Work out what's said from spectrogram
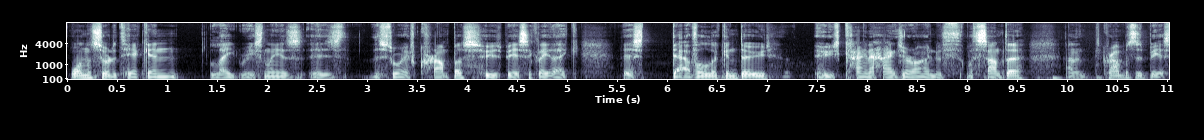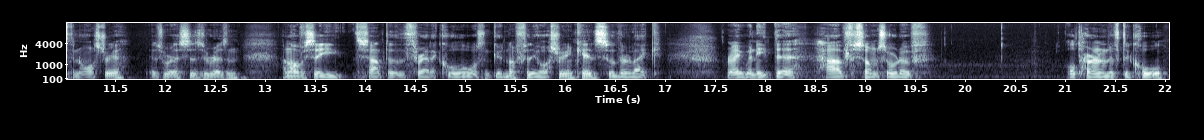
one that's sort of taken light recently is is the story of Krampus, who's basically like this devil looking dude who's kind of hangs around with, with Santa. And Krampus is based in Austria, is where this has arisen. And obviously, Santa, the threat of coal, wasn't good enough for the Austrian kids. So they're like, right, we need to have some sort of alternative to coal.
